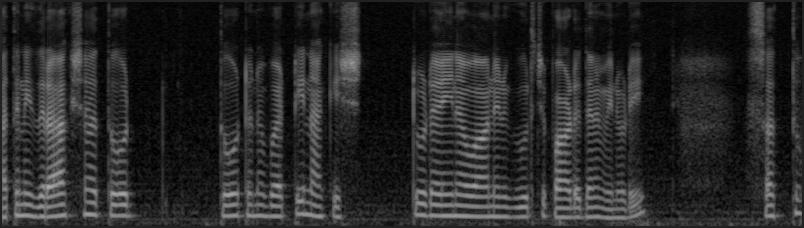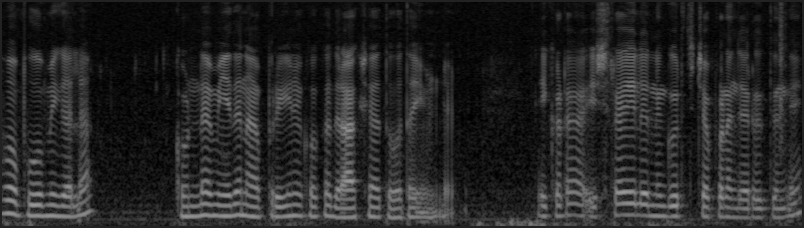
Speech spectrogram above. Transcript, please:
అతని ద్రాక్ష తో తోటను బట్టి నాకు ఇష్టుడైన వానిని గూర్చి పాడేదని వినుడి సత్తువ భూమి గల కొండ మీద నా ప్రియునికి ఒక ద్రాక్ష తోత ఉండడు ఇక్కడ ఇస్రాయిల్ని గురించి చెప్పడం జరుగుతుంది.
